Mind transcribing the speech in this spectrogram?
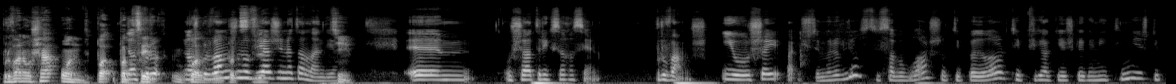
Provaram o chá onde? Pode, pode nós, ser. Nós pode, provámos pode numa dizer. viagem na Tailândia. Sim. Um, o chá trigo sarraceno. Provámos. E eu achei, pá, isto é maravilhoso, tipo, sabe a bolacha, tipo, adoro, tipo, fica aqui as caganitinhas, tipo,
